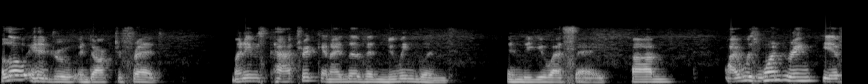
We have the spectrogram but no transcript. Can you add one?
Hello, Andrew and Dr. Fred. My name is Patrick, and I live in New England in the USA. Um, I was wondering if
